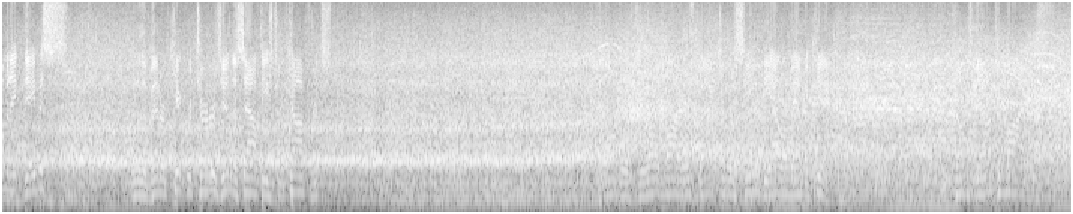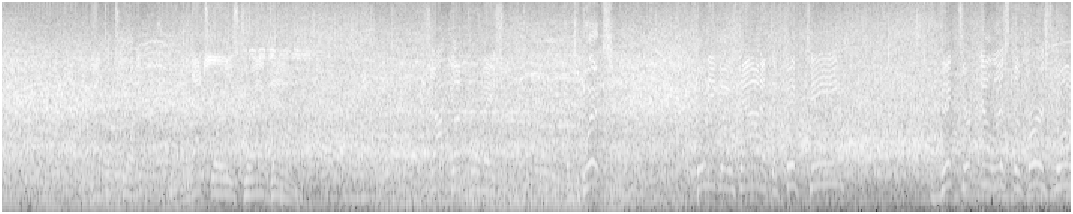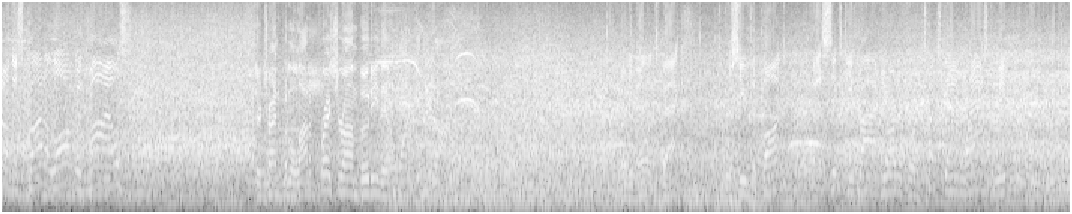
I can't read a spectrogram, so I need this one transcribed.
Domanick Davis, one of the better kick returners in the Southeastern Conference. Along with Jerome Myers back to receive the Alabama kick. It comes down to Myers. At the 20, and that's where he's dragged down. Shotgun formation. Comes a blitz. Booty goes down at the 15. Victor Ellis, the first one on the spot, along with Myles. They're trying to put a lot of pressure on Booty. They don't want to give him time. Buddy Milons back to receive the punt and a 65-yarder for a touchdown last week.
